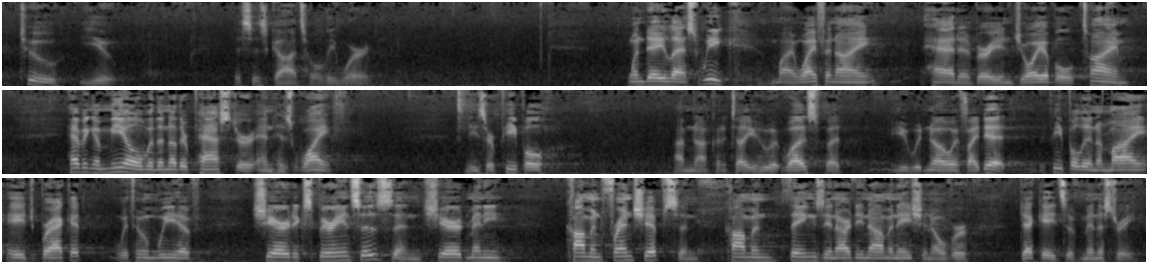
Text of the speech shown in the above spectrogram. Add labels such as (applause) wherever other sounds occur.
to you. This is God's holy word. One day last week, my wife and I had a very enjoyable time having a meal with another pastor and his wife. These are people, I'm not going to tell you who it was, but you would know if I did. People in my age bracket with whom we have shared experiences and shared many common friendships and common things in our denomination over decades of ministry.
